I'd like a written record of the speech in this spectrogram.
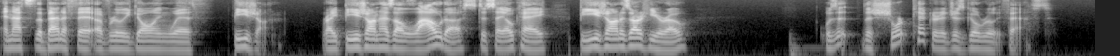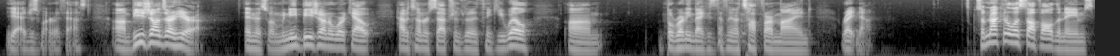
And that's the benefit of really going with Bijan. right? Bijan has allowed us to say, okay, Bijan is our hero. Was it the short pick or did it just go really fast? Yeah, it just went really fast. Um, Bijan's our hero in this one. We need Bijan to work out, have a ton of receptions, but I think he will. Um, but running back is definitely on top of our mind right now. So I'm not going to list off all the names,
